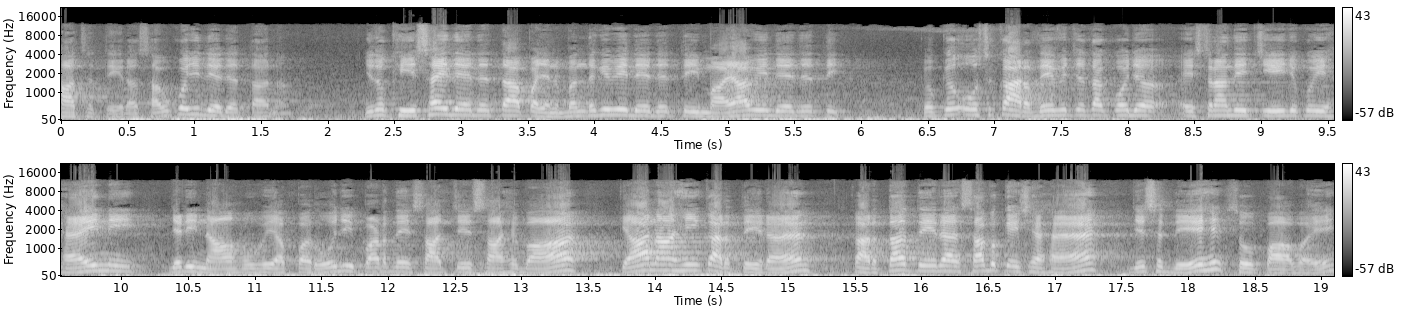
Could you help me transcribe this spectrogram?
ਹੱਥ ਤੇਰਾ। ਸਭ ਕੁਝ ਦੇ ਦਿੱਤਾ ਨਾ। ਜਦੋਂ ਖੀਸਾ ਹੀ ਦੇ ਦਿੱਤਾ, ਭਜਨ ਬੰਦਗੀ ਵੀ ਦੇ ਦਿੱਤੀ, ਮਾਇਆ ਵੀ ਦੇ ਦਿੱਤੀ, ਕਿਉਂਕਿ ਉਸ ਘਰ ਦੇ ਵਿੱਚ ਤਾਂ ਕੁਝ ਇਸ ਤਰ੍ਹਾਂ ਦੀ ਚੀਜ਼ ਕੋਈ ਹੈ ਹੀ ਨਹੀਂ, ਜਿਹੜੀ ਨਾ ਹੋਵੇ। ਆਪਾਂ ਰੋਜ਼ ਹੀ ਪੜ੍ਹਦੇ, ਸਾਚੇ ਸਾਹਿਬਾ, ਕਿਆ ਨਾਹੀ ਘਰ ਤੇਰਾ ਘਰ ਤਾਂ ਤੇਰਾ ਸਭ ਕੁਝ ਹੈ, ਜਿਸ ਦੇਹ ਸੋ ਪਾਵੇ।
